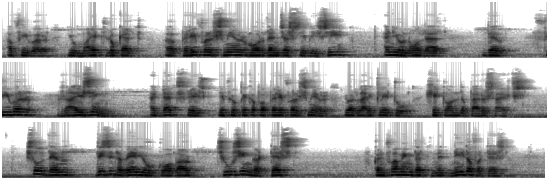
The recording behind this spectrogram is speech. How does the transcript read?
a fever, you might look at a peripheral smear more than just CBC, and you know that the fever rising at that stage, if you pick up a peripheral smear, you are likely to hit on the parasites. So then, this is the way you go about choosing a test, confirming the need of a test,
